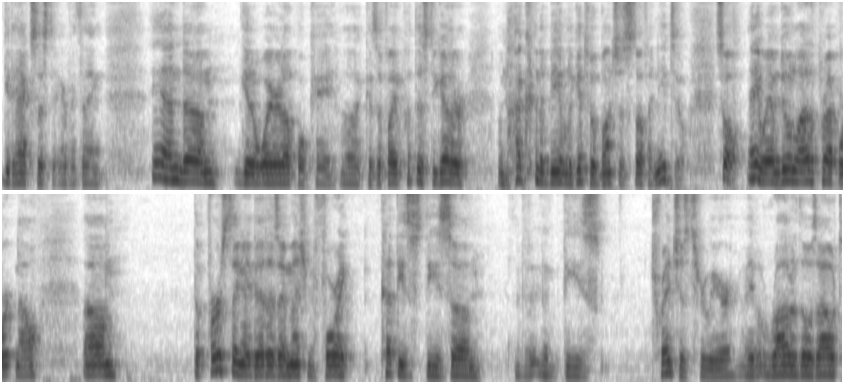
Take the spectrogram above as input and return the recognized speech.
get access to everything, and um, get it wired up okay. Because uh, if I put this together, I'm not going to be able to get to a bunch of stuff I need to. So anyway, I'm doing a lot of the prep work now. Um, the first thing I did, as I mentioned before, I cut these these um, these trenches through here. I routed those out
